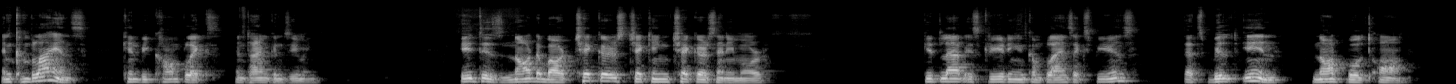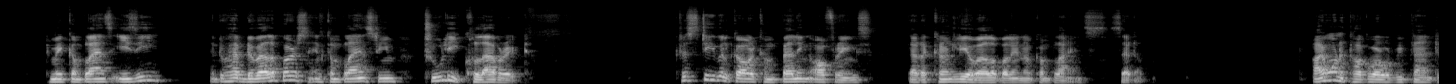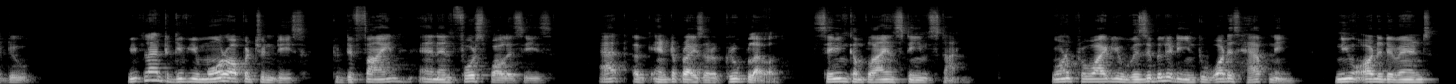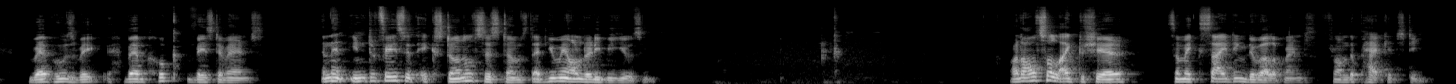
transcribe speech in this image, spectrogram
And compliance can be complex and time consuming. It is not about checkers checking checkers anymore. GitLab is creating a compliance experience that's built in, not built on. To make compliance easy, and to have developers and compliance team truly collaborate. Christie will cover compelling offerings that are currently available in our compliance setup. I want to talk about what we plan to do. We plan to give you more opportunities to define and enforce policies at an enterprise or a group level, saving compliance teams time. We want to provide you visibility into what is happening, new audit events, webhook based events, and then interface with external systems that you may already be using. I'd also like to share some exciting developments from the package team.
